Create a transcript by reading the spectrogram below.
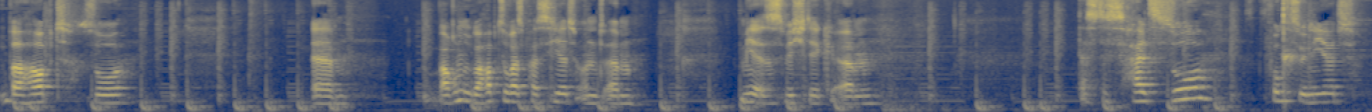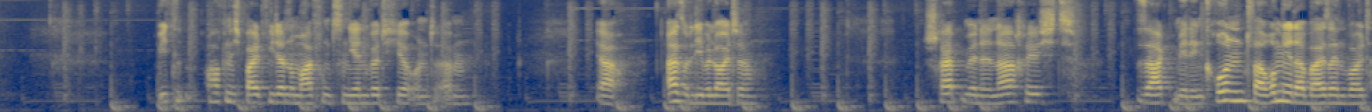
überhaupt so. Ähm, warum überhaupt sowas passiert. Und ähm, mir ist es wichtig, ähm, dass das halt so funktioniert, wie hoffentlich bald wieder normal funktionieren wird hier. Und ähm, ja, also liebe Leute, schreibt mir eine Nachricht, sagt mir den Grund, warum ihr dabei sein wollt.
